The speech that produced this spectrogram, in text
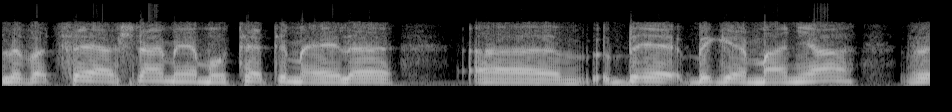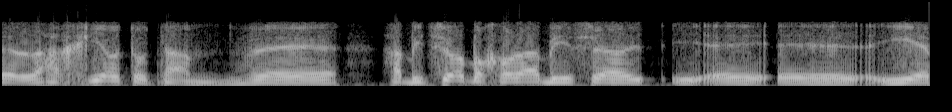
לבצע שניים מהמוטטים האלה uh, בגרמניה ולהחיות אותם. והביצוע בכורה בישראל uh, uh, יהיה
